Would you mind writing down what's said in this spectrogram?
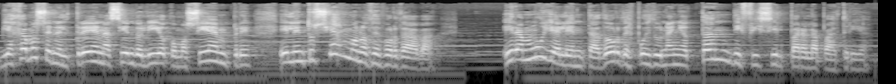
Viajamos en el tren haciendo lío como siempre. El entusiasmo nos desbordaba. Era muy alentador después de un año tan difícil para la patria.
